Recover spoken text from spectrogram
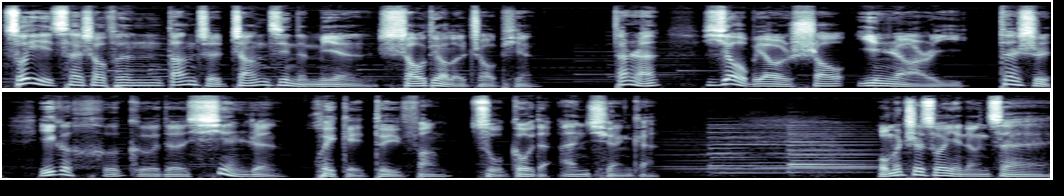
所以蔡少芬当着张晋的面烧掉了照片，当然要不要烧因人而异，但是一个合格的现任会给对方足够的安全感。我们之所以能在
